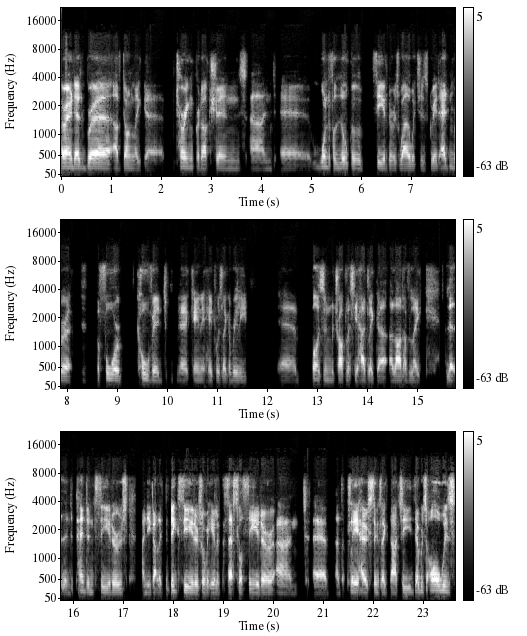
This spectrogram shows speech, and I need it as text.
around Edinburgh. I've done like uh, touring productions and uh, wonderful local theatre as well, which is great. Edinburgh before COVID uh, kind of hit was like a really uh, buzzing metropolis. You had like a, a lot of like little independent theatres, and you got like the big theatres over here, like the Festival Theatre and uh, and the Playhouse, things like that. So you, there was always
